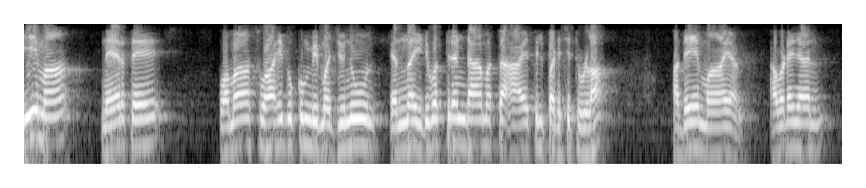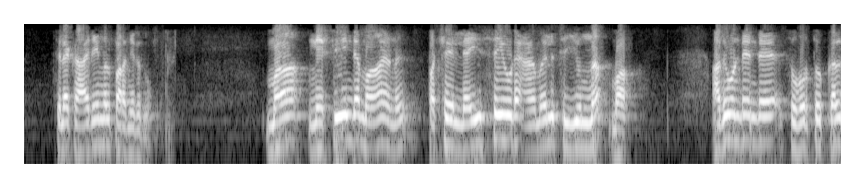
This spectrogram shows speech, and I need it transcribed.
ഈ മാ നേരത്തെ വമാ സ്വാഹിബുക്കും ബി മജുനൂൻ എന്ന ഇരുപത്തിരണ്ടാമത്തെ ആയത്തിൽ പഠിച്ചിട്ടുള്ള അതേ മായാണ്. അവിടെ ഞാൻ ചില കാര്യങ്ങൾ പറഞ്ഞിരുന്നു. മാ നെഫീന്റെ മായാണ് പക്ഷെ ലൈസയുടെ അമൽ ചെയ്യുന്ന മാ. അതുകൊണ്ട് എന്റെ സുഹൃത്തുക്കൾ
